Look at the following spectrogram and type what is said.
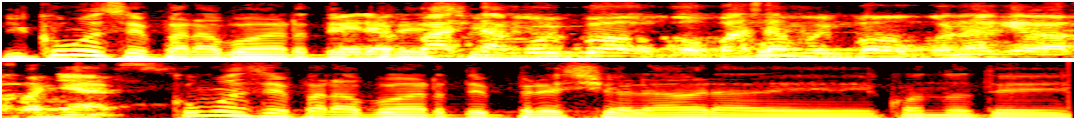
¿y cómo haces para ponerte Pero precio? pasa muy poco, pasa muy poco, no hay que bajoñarse. ¿Cómo haces para ponerte precio a la hora de, de cuando te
